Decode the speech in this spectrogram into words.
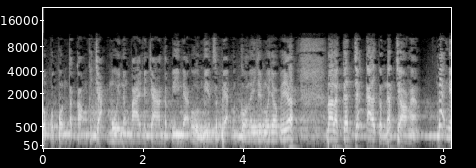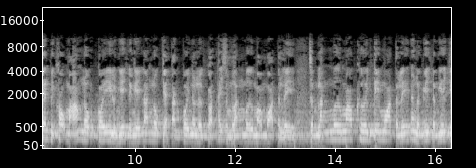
ដប់ប្រពន្ធតកង់កាចាស់មួយនឹងបាយមួយចានតែពីរនាក់ក៏មានសុភមង្គលអីជាមួយយកវាដល់តែគិតចឹងកើតកំណត់ចង់ តែមានភិក្ខុមួយអង្គលោកអង្គុយល្ងាចល្ងាចឡើងលោកចេះតែអង្គុយនៅលើកត់ហើយសម្លឹងមើលមកមាត់ទលេសម្លឹងមើលមកឃើញគេមាត់ទលេហ្នឹងល្ងាចល្ងាចគេ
